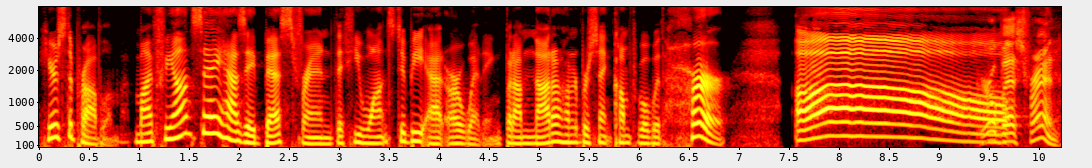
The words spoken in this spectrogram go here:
Here's the problem my fiance has a best friend that he wants to be at our wedding, but I'm not 100% comfortable with her. Oh. girl best friend.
